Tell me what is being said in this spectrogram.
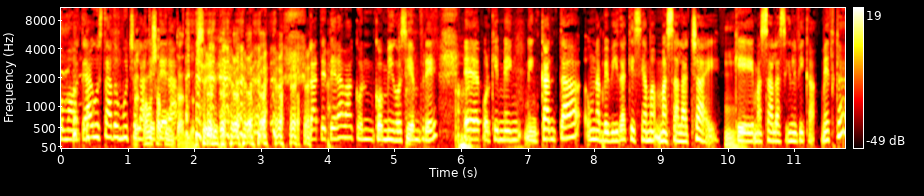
como te ha gustado mucho la tetera, la tetera va con, conmigo siempre, eh, porque me, me, encanta una bebida que se llama masala chai, que masala significa mezcla,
